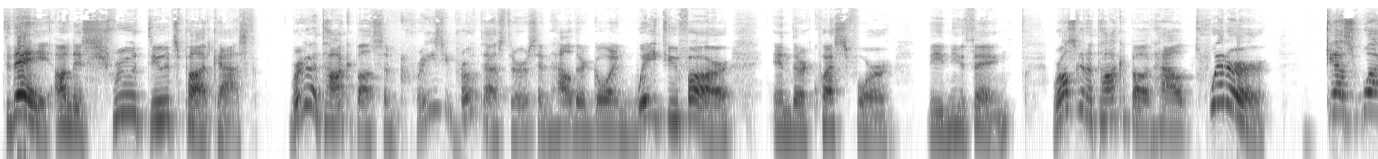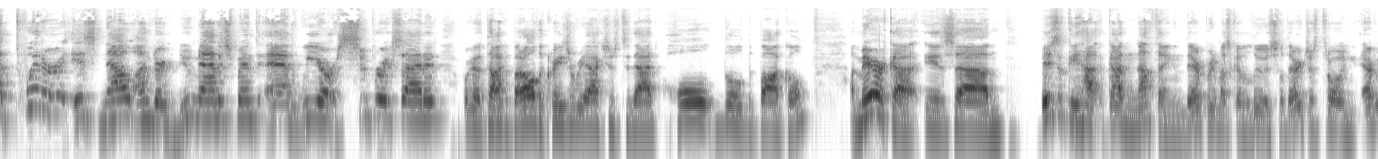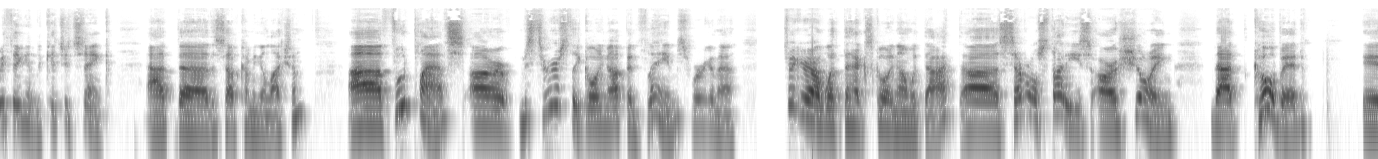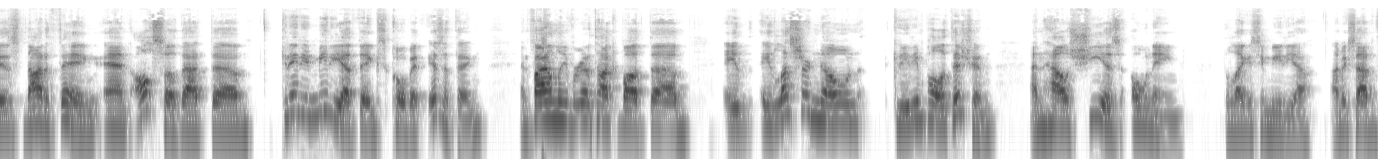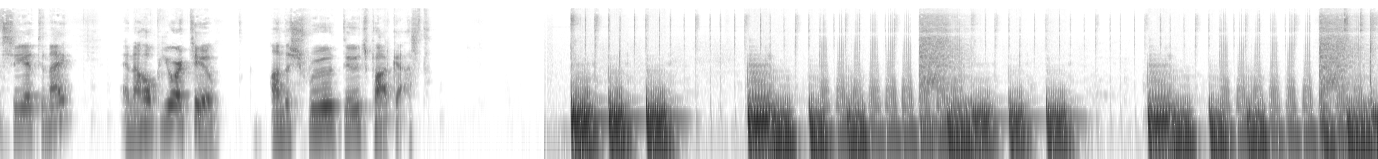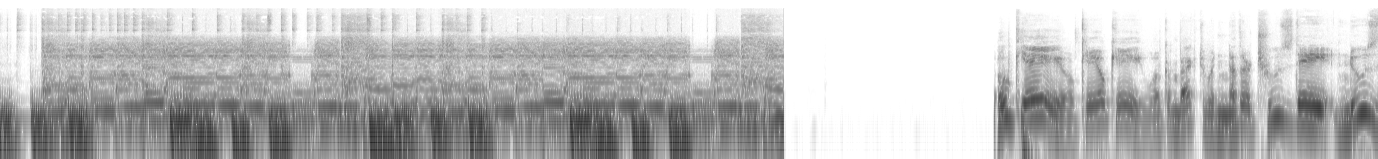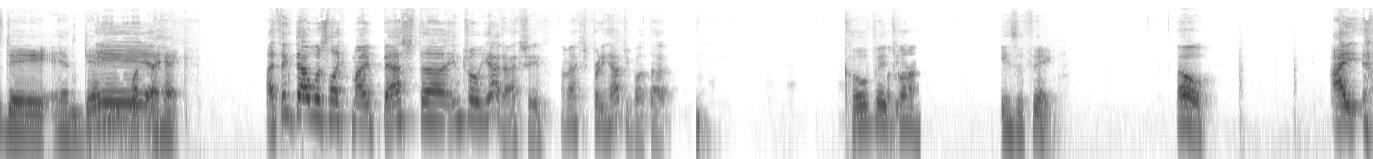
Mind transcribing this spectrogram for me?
Today on this Shrewd Dudes podcast, we're going to talk about some crazy protesters and how they're going way too far in their quest for the new thing. We're also going to talk about how Twitter, guess what? Twitter is now under new management and we are super excited. We're going to talk about all the crazy reactions to that whole little debacle. America is um, basically ha- got nothing. They're pretty much going to lose. So they're just throwing everything in the kitchen sink at uh, this upcoming election. Uh, food plants are mysteriously going up in flames. We're going to figure out what the heck's going on with that. Uh, several studies are showing that COVID is not a thing, and also that um, Canadian media thinks COVID is a thing. And finally, we're going to talk about um, a, a lesser known Canadian politician and how she is owning the legacy media. I'm excited to see it tonight, and I hope you are too on the Shrewd Dudes podcast. Okay, okay, okay. Welcome back to another Tuesday News Day. And Danny, what the heck? I think that was like my best uh, intro yet. Actually, I'm actually pretty happy about that. What's COVID going on? is a thing. Oh, I.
